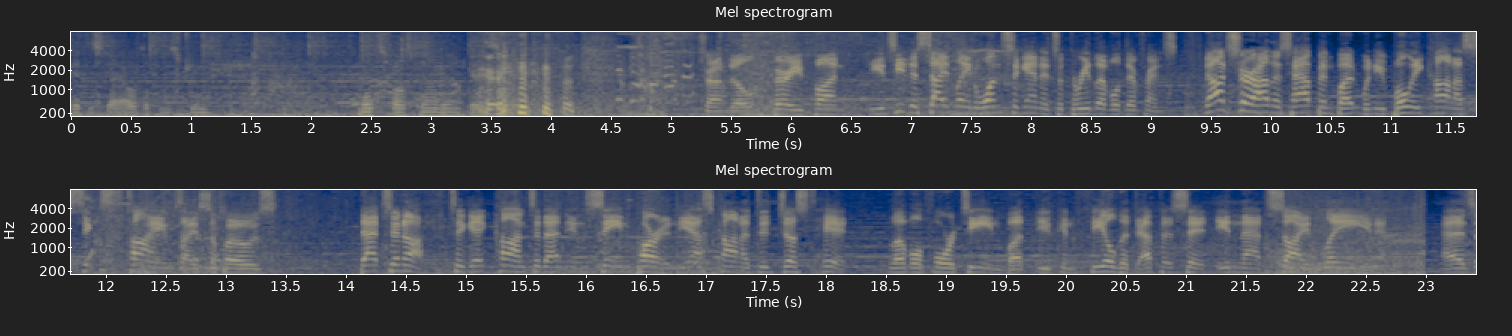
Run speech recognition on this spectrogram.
Get this guy out of the stream. Mods, fast, Perben. Trundle, very fun. You can see the side lane once again, it's a three level difference. Not sure how this happened, but when you bully Canna six times, I suppose, that's enough to get Khan to that insane part. And yes, Canna did just hit level 14, but you can feel the deficit in that side lane. As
